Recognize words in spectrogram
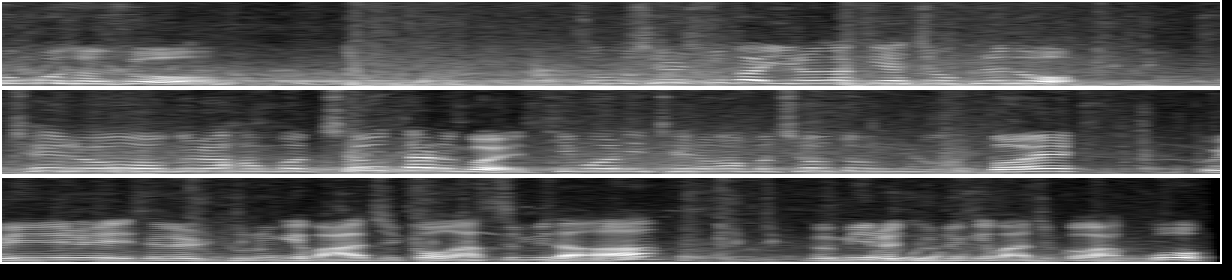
종모 선수. 좀 실수가 일어났긴 했죠. 그래도 체력을 한번 채웠다는 거에 팀원이 체력 한번 채웠던 거에 의의를 두는 게 맞을 것 같습니다. 의미를 두는 게 맞을 것 같고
